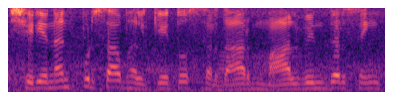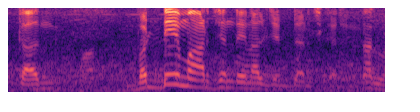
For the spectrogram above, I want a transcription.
ਸ਼੍ਰੀ ਅਨੰਦਪੁਰ ਸਾਹਿਬ ਹਲਕੇ ਤੋਂ ਸਰਦਾਰ ਮਾਲਵਿੰਦਰ ਸਿੰਘ ਕੰਗ ਵੱਡੇ ਮਾਰਜਨ ਦੇ ਨਾਲ ਜਿੱਤ ਦਰਜ ਕਰਨ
